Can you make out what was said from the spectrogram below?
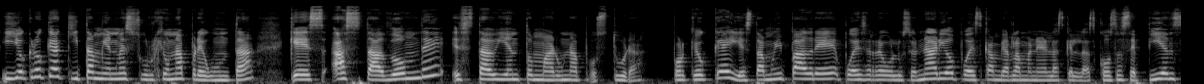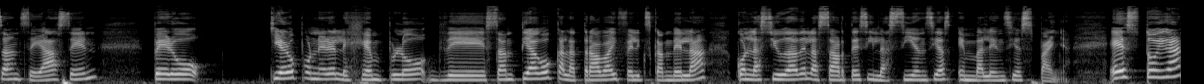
Y yo creo que aquí también me surge una pregunta que es ¿hasta dónde está bien tomar una postura? Porque, ok, está muy padre, puede ser revolucionario, puedes cambiar la manera en la que las cosas se piensan, se hacen, pero quiero poner el ejemplo de Santiago Calatrava y Félix Candela con la Ciudad de las Artes y las Ciencias en Valencia, España. Esto, oigan,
